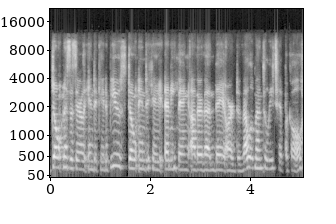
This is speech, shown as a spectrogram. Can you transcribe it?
don't necessarily indicate abuse, don't indicate anything other than they are developmentally typical.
